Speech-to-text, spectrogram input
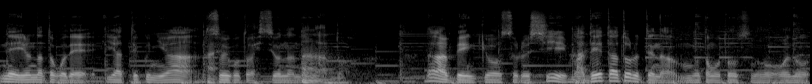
ね。いろんなとこでやっていくには、はい。そういうことが必要なんだなと。だから勉強するし、まあ、はい。データ取るっていうのはもともとその俺の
